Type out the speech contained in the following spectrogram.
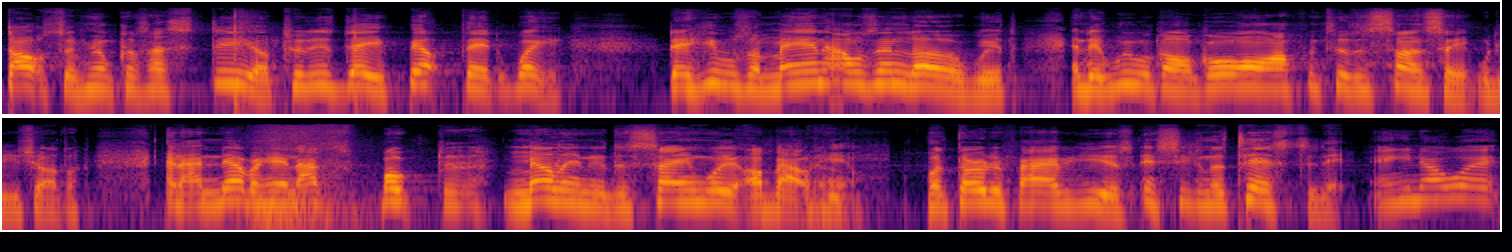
thoughts of him because I still, to this day, felt that way. That he was a man I was in love with and that we were going to go off into the sunset with each other. And I never had, and I spoke to Melanie the same way about him for 35 years, and she can attest to that. And you know what?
